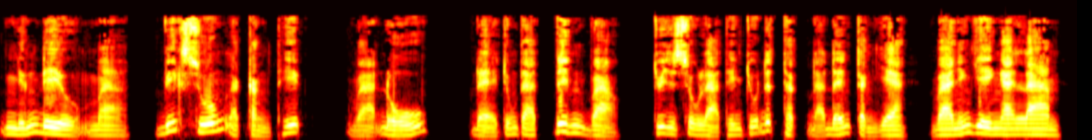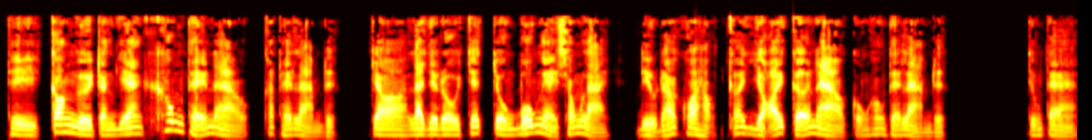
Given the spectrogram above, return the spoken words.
những điều mà viết xuống là cần thiết và đủ để chúng ta tin vào Chúa Giêsu là Thiên Chúa đích thực đã đến trần gian và những gì Ngài làm thì con người trần gian không thể nào có thể làm được. Cho Lazaro chết chôn bốn ngày sống lại, điều đó khoa học có giỏi cỡ nào cũng không thể làm được. Chúng ta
